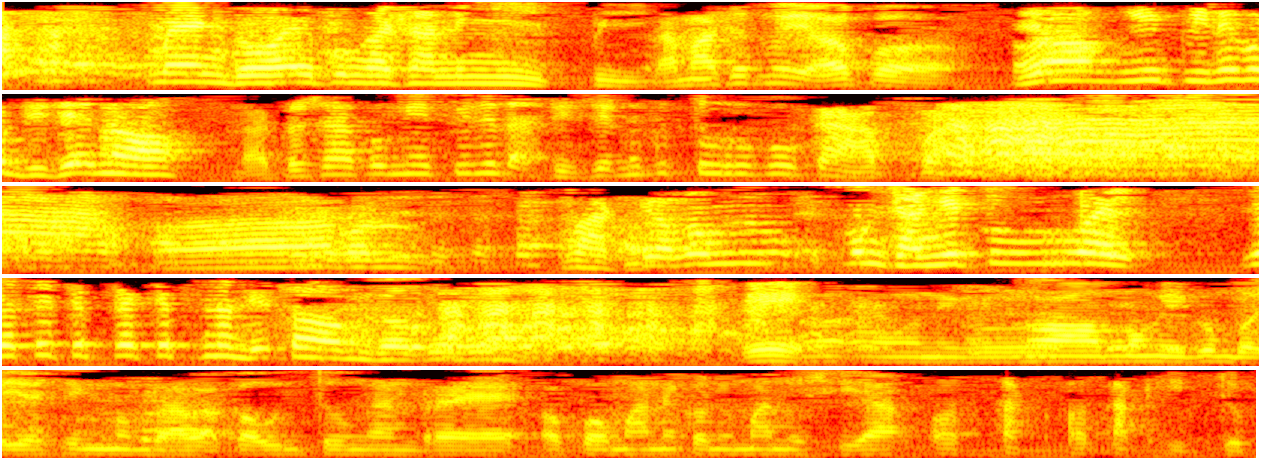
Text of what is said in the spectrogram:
Menggoe pungasane ngipi. Lah maksudmu ya apa? Ya ngipine ku dhisikno. Lah terus aku ngipine tak dhisikne ku turuku kapan? Ah, kon Waduh, wong wong jange turu. Ya tetep-tetep nang ndek tangga kowe. Eh, Oh, ngomong iku mbok ya sing membawa keuntungan rek. Apa maneh kono manusia otak-otak hidup.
